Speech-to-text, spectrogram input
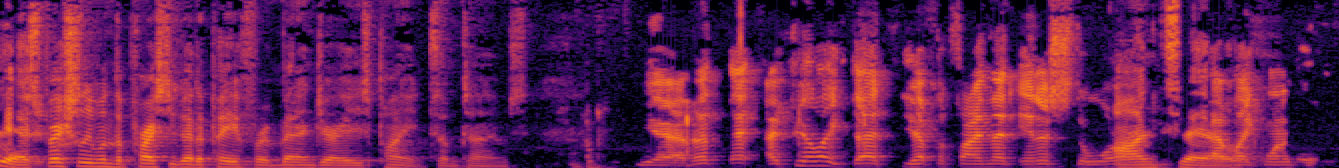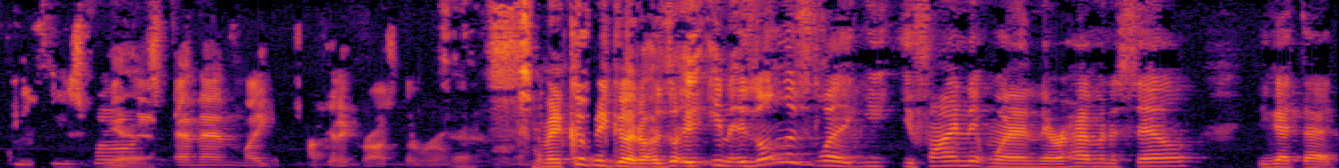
yeah, especially when the price you got to pay for a Ben and Jerry's pint sometimes Yeah, that, that I feel like that you have to find that in a store. on have sale. like one of those tasting spoons and then like chuck it across the room. Yeah. I mean, it could be good. As, you know, as long as like you, you find it when they're having a sale, you get that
